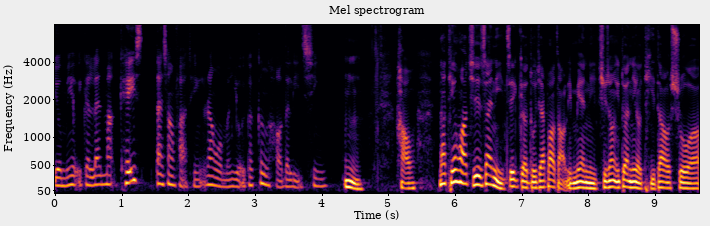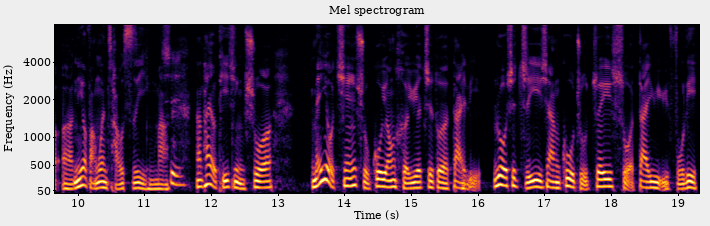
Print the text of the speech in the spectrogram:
有没有一个 landmark case 带上法庭，让我们有一个更好的理清。好，那天华，其实，在你这个独家报道里面，你其中一段你有提到说，呃，你有访问曹思莹吗？是那他有提醒说，没有签署雇佣合约制度的代理，若是执意向雇主追索待遇与福利，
